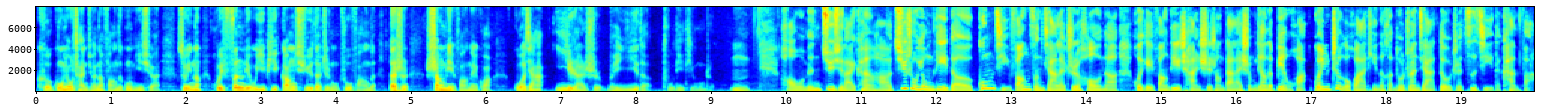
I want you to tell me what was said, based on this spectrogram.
可共有产权的房子供你选，所以呢，会分流一批刚需的这种住房的。但是商品房那块，国家依然是唯一的土地提供者。嗯，好，我们继续来看哈，居住用地的供给方增加了之后呢，会给房地产市场带来什么样的变化？关于这个话题呢，很多专家都有着自己的看法。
